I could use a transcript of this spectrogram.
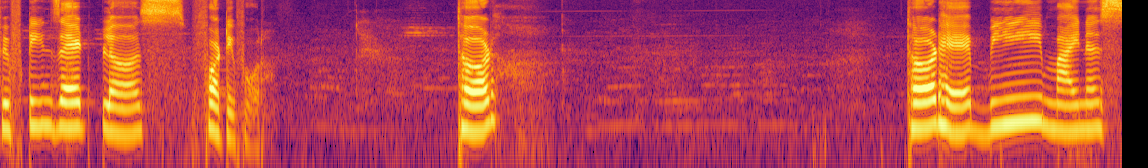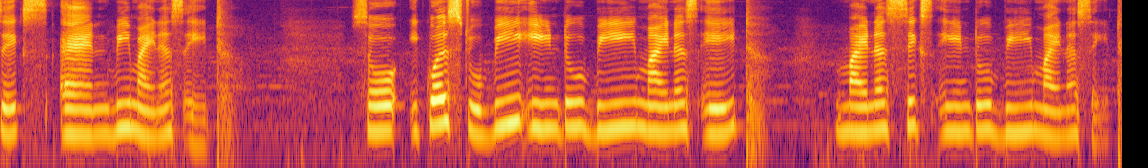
15z plus 44. Third third है B minus six and B minus eight so equals to B into B minus eight minus six into B minus eight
